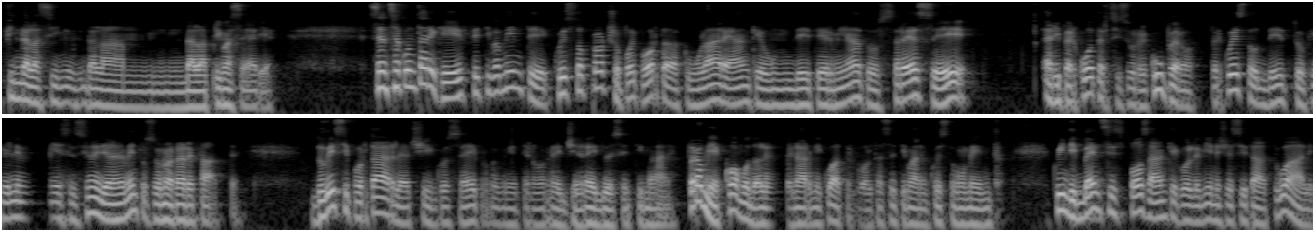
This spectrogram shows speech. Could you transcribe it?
fin dalla, dalla, mm, dalla prima serie. Senza contare che effettivamente questo approccio poi porta ad accumulare anche un determinato stress e ripercuotersi sul recupero. Per questo ho detto che le mie sessioni di allenamento sono rarefatte. Dovessi portarle a 5 o 6, probabilmente non reggerei due settimane. Però mi è comodo allenarmi quattro volte a settimana in questo momento. Quindi ben si sposa anche con le mie necessità attuali.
